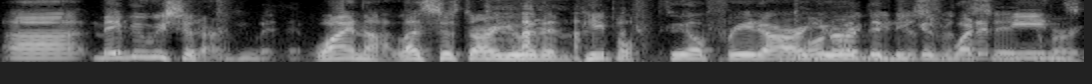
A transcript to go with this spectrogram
uh, maybe we should argue with it. Why not? Let's just argue with it, and people feel free to argue with it because what it means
